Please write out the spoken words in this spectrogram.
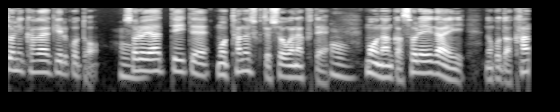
当に輝けること、うん、それをやっていてもう楽しくてしょうがなくて、うん、もうなんかそれ以外のことは考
